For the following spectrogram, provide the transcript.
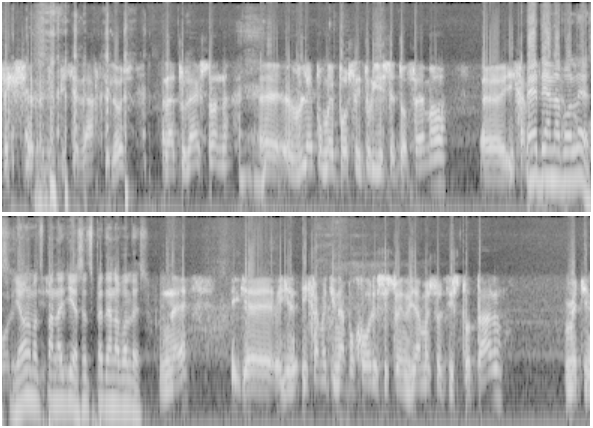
Δεν ξέρω αν υπήρχε δάχτυλος, αλλά τουλάχιστον ε, βλέπουμε πώς λειτουργήσε το θέμα. Ε, είχαμε πέντε αναβολές, για όνομα της Παναγίας, έτσι πέντε αναβολές. Ναι, ε, είχαμε την αποχώρηση στο ενδιάμεσο της Total με την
